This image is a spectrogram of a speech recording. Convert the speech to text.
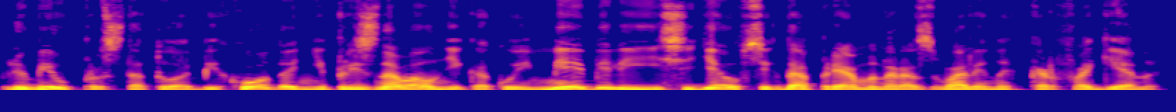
любил простоту обихода, не признавал никакой мебели и сидел всегда прямо на развалинах Карфагена.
